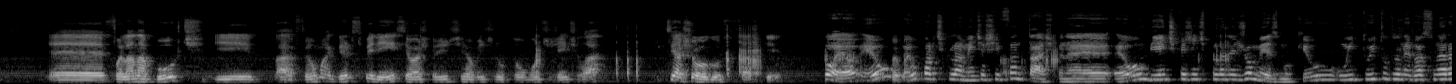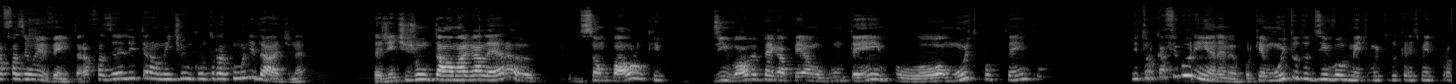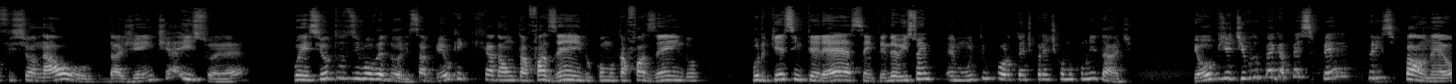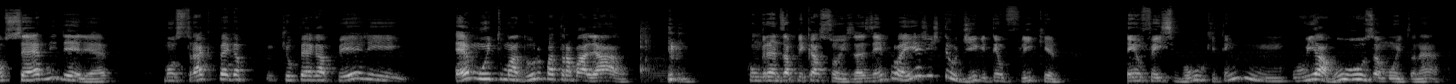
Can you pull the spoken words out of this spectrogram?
é, foi lá na Burt e ah, foi uma grande experiência. Eu acho que a gente realmente juntou um monte de gente lá. O que, que você achou, Augusto? Você acha que Pô, eu, eu, eu, particularmente achei fantástico, né? É, é, o ambiente que a gente planejou mesmo. Que o, o, intuito do negócio não era fazer um evento, era fazer literalmente um encontro da comunidade, né? A gente juntar uma galera de São Paulo que desenvolve PHP há algum tempo ou há muito pouco tempo e trocar figurinha, né, meu? Porque muito do desenvolvimento, muito do crescimento profissional da gente é isso, é conhecer outros desenvolvedores, saber o que, que cada um está fazendo, como está fazendo, por que se interessa, entendeu? Isso é, é muito importante para a gente como comunidade. E é o objetivo do PHPSP principal, né? É o cerne dele, é mostrar que, pega, que o PHP ele é muito maduro para trabalhar com grandes aplicações. Exemplo aí a gente tem o Dig, tem o Flickr, tem o Facebook, tem o Yahoo usa muito, né?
